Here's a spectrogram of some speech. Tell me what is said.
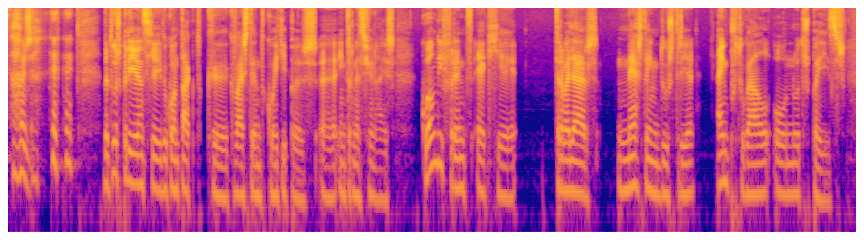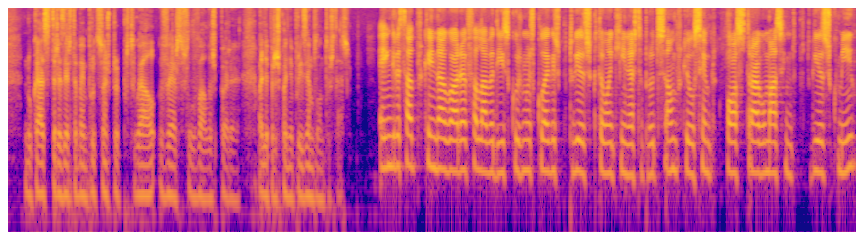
da tua experiência e do contacto que, que vais tendo com equipas uh, internacionais, quão diferente é que é trabalhar nesta indústria em Portugal ou noutros países? No caso trazer também produções para Portugal versus levá-las para, olha, para a Espanha, por exemplo, onde tu estás. É engraçado porque ainda agora falava disso com os meus colegas portugueses que estão aqui nesta produção, porque eu sempre que posso trago o máximo de portugueses comigo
